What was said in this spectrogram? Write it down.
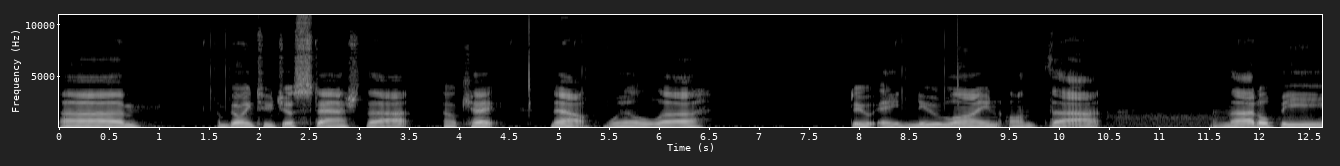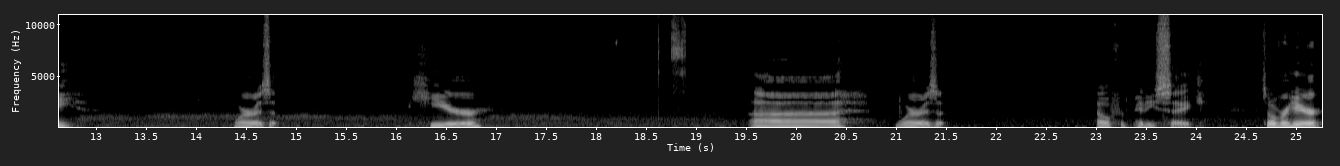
Um, I'm going to just stash that. Okay. Now, we'll uh, do a new line on that. And that'll be... Where is it? Here. Uh, where is it? Oh, for pity's sake. It's over here.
